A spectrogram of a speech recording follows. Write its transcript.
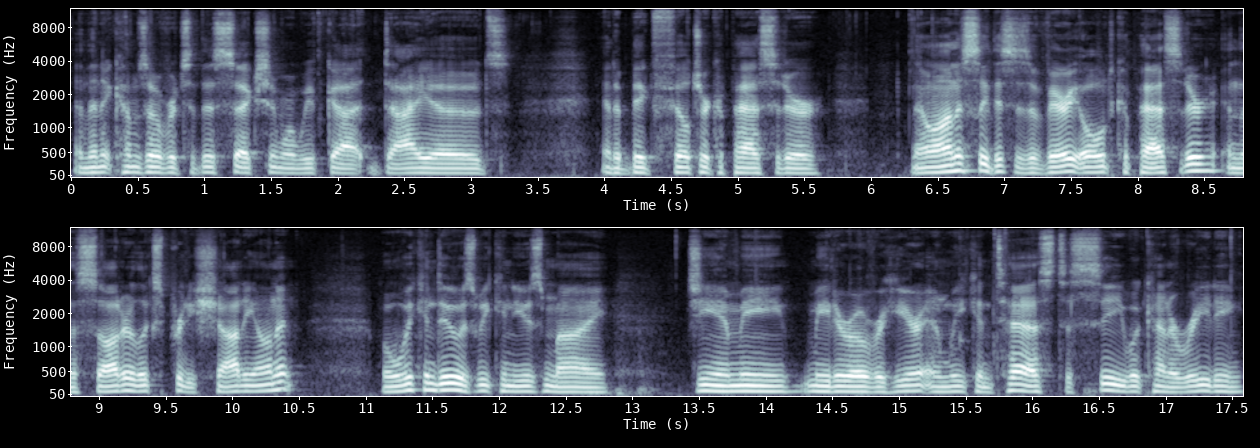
And then it comes over to this section where we've got diodes and a big filter capacitor. Now honestly, this is a very old capacitor and the solder looks pretty shoddy on it. But what we can do is we can use my GME meter over here and we can test to see what kind of reading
